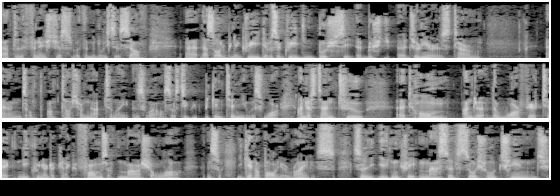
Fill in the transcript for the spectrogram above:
after they finish just with the Middle East itself. Uh, that's already been agreed. It was agreed in Bush, Bush Jr.'s term and I'll, I'll, touch on that tonight as well. So it's to be continuous war. Understand too, at home, under the warfare technique, when you're forms of martial law, and so you give up all your rights, so that you can create massive social change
